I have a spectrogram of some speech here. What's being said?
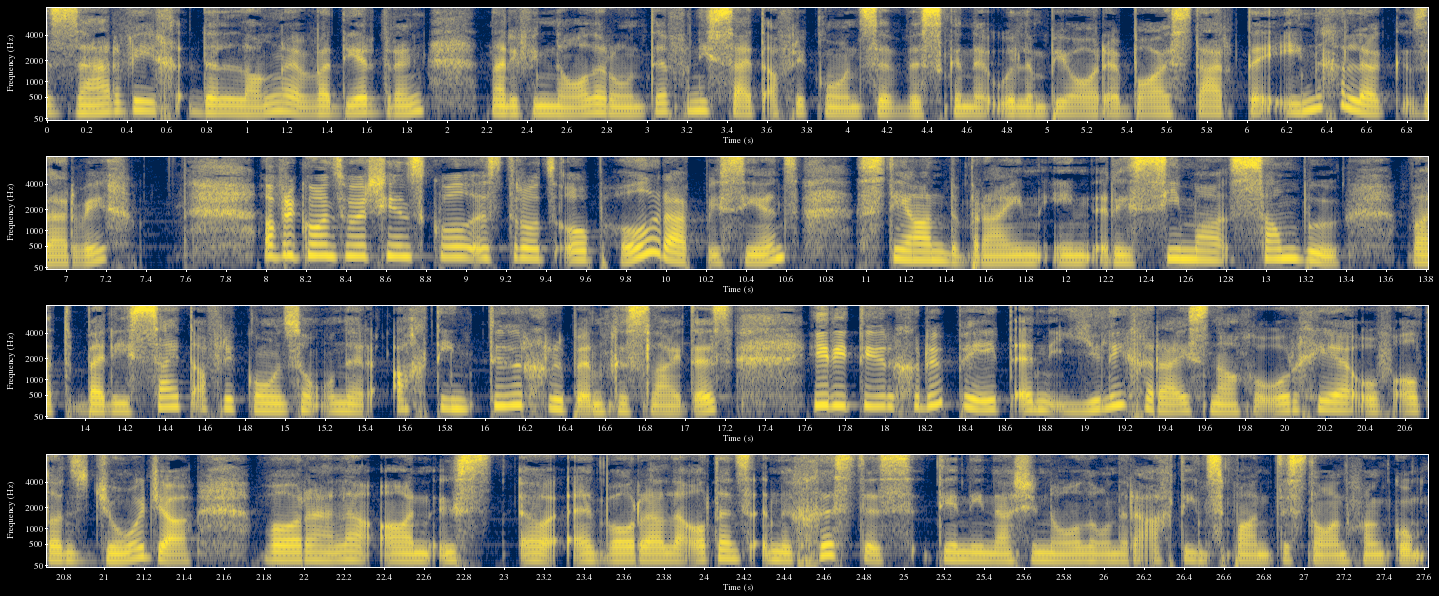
Zerwig de Lange wat deurdring na die finale ronde van die Suid-Afrikaanse Wiskunde Olimpiade. Baie sterkte en geluk Zerwig. Afrikaans Hoërskool is trots op hul rugby seuns, Stian de Bruin en Risima Sambu wat by die Suid-Afrikaanse onder 18 toergroep ingesluit is. Hierdie toergroep het in Julie gereis na Georgië of althans Georgia waar hulle aan uh, waar hulle althans in Augustus teen die nasionale onder 18 span te staan gaan kom.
